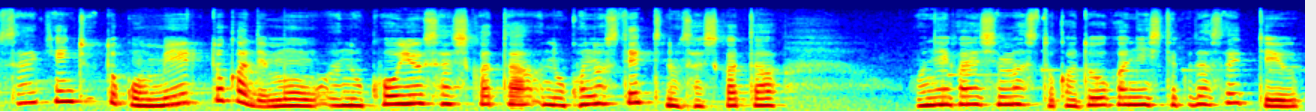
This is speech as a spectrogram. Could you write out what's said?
最近ちょっとこうメールとかでもあのこういう刺し方あのこのステッチの刺し方お願いしますとか動画にしてくださいっていう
